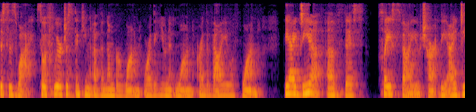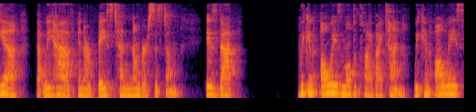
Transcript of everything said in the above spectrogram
this is why. So if we're just thinking of the number one or the unit one or the value of one, the idea of this place value chart, the idea that we have in our base 10 number system is that we can always multiply by 10. We can always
